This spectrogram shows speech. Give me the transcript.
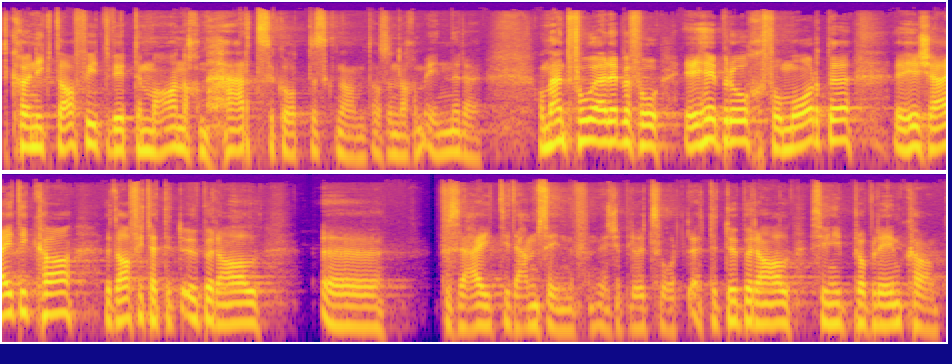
Der König David wird der Mann nach dem Herzen Gottes genannt, also nach dem Inneren. Und wir haben vorher eben von Ehebruch, von Morden, Ehescheidung gehabt. Der David hat dort überall äh, versagt, in dem Sinn, das ist ein blödes Wort, er hat dort überall seine Probleme gehabt.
